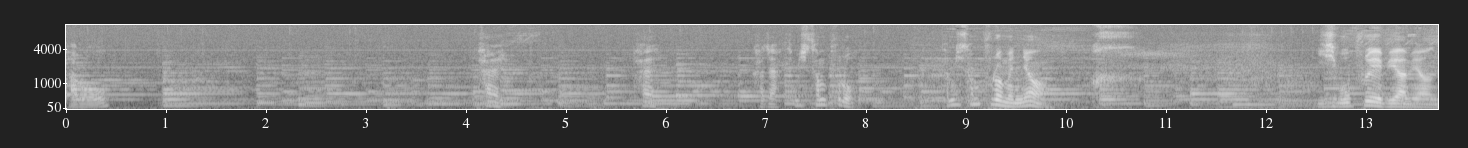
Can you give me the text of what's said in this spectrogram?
바로 8 8 가자. 33% 33%면요. 25%에 비하면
